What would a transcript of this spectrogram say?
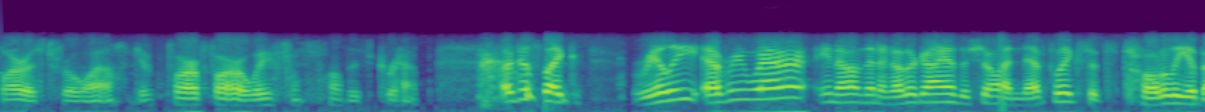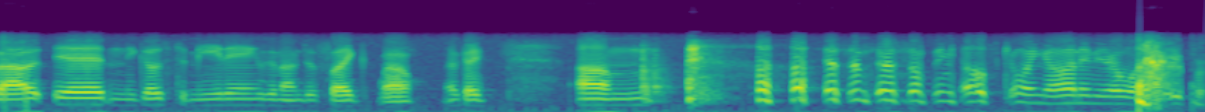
forest for a while, get far far away from all this crap. I'm just like, really everywhere, you know. And then another guy has a show on Netflix that's totally about it, and he goes to meetings, and I'm just like, wow, okay. Um, isn't there something else going on in your life or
